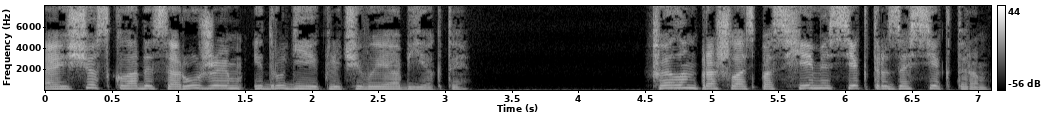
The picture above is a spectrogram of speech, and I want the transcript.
а еще склады с оружием и другие ключевые объекты. Феллон прошлась по схеме сектор за сектором,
